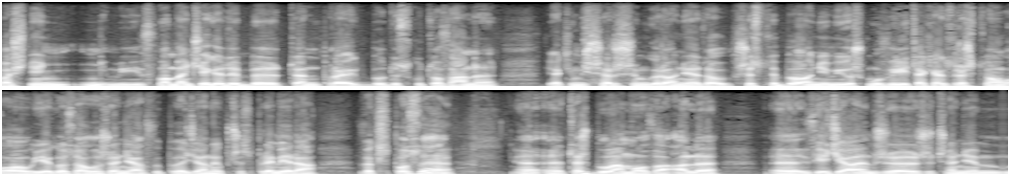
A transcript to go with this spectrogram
właśnie w momencie, kiedy by ten projekt był dyskutowany w jakimś szerszym gronie, to wszyscy by o nim już mówili, tak jak zresztą o jego założeniach wypowiedzianych przez premiera w expose e, e, też była mowa, ale e, wiedziałem, że życzeniem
